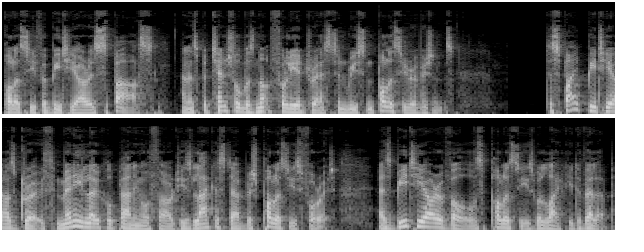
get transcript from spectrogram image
Policy for BTR is sparse, and its potential was not fully addressed in recent policy revisions. Despite BTR's growth, many local planning authorities lack established policies for it. As BTR evolves, policies will likely develop.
